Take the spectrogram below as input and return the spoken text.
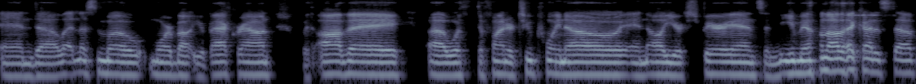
and uh, letting us know more about your background with Aave, uh, with Definer 2.0, and all your experience and email and all that kind of stuff.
